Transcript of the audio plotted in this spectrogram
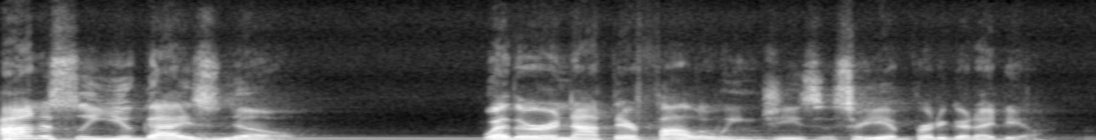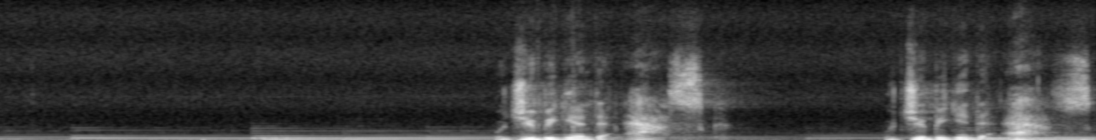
honestly, you guys know whether or not they're following Jesus, or you have a pretty good idea. Would you begin to ask? Would you begin to ask?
